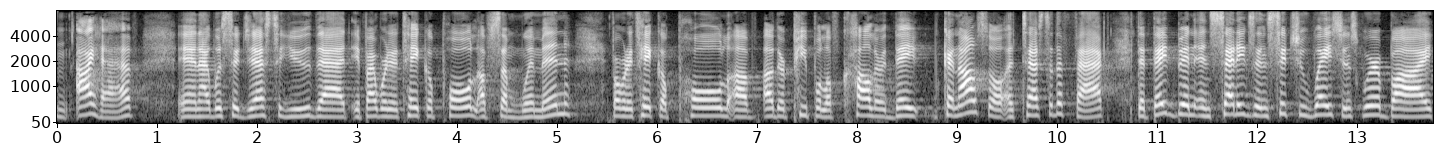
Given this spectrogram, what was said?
Mm, I have, and I would suggest to you that if I were to take a poll of some women, if I were to take a poll of other people of color, they can also attest to the fact that they've been in settings and situations whereby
